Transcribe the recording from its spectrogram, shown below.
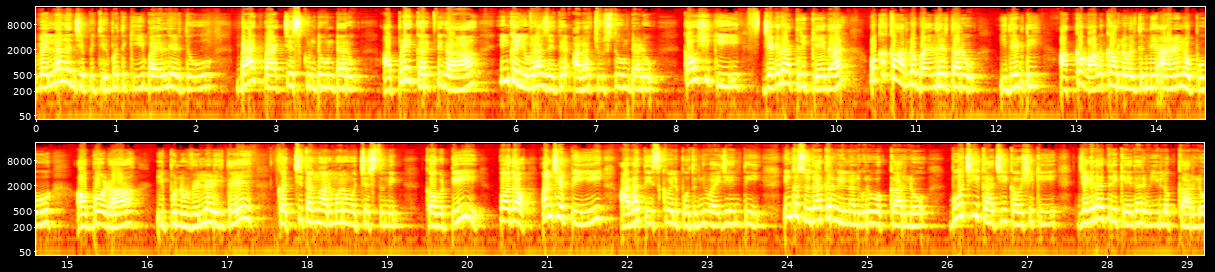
వెళ్ళాలని చెప్పి తిరుపతికి బయలుదేరుతూ బ్యాగ్ ప్యాక్ చేసుకుంటూ ఉంటారు. అప్పుడే కరెక్ట్గా ఇంకా యువరాజ్ అయితే అలా చూస్తూ ఉంటాడు. కౌశికి జగదాత్రి కేదార్ ఒక కారులో బయలుదేరుతారు. ఇదేంటి? అక్క వాళ్ళ కారులో వెళ్తుంది అననేలోపు అబ్బోడా ఇప్పుడు నువ్వు వెళ్ళి అడిగితే ఖచ్చితంగా అనుమానం వచ్చేస్తుంది. కాబట్టి పోదా అని చెప్పి అలా తీసుకువెళ్ళిపోతుంది వైజయంతి. ఇంకా సుధాకర్ వీళ్ళ నలుగురు ఒక కారులో బూచి కాచి కౌశికి జగదాత్రి కేదార్ వీళ్ళొక్క కారులో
